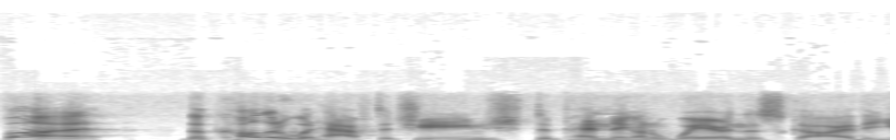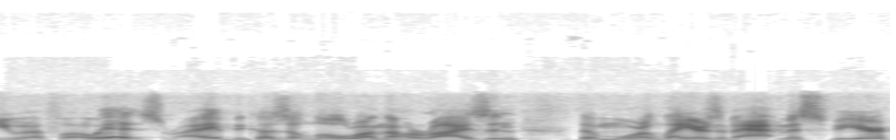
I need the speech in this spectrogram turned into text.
but the color would have to change depending on where in the sky the UFO is, right? Because the lower on the horizon, the more layers of atmosphere,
